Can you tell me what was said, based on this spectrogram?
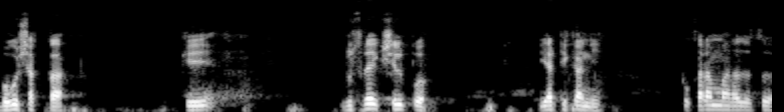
बघू शकता की दुसरं एक शिल्प या ठिकाणी तुकाराम महाराजाचं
